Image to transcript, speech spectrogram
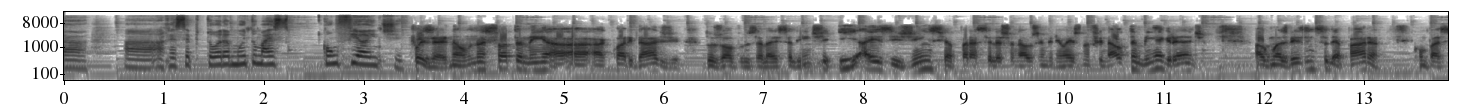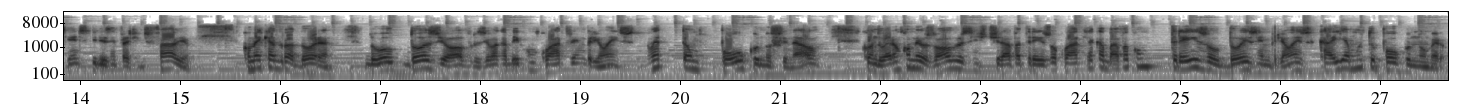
a, a, receptora muito mais confiante. Pois é, não, não é só também a, a, qualidade dos óvulos ela é excelente e a exigência para selecionar os embriões no final também é grande. Algumas vezes a gente se depara com pacientes que dizem para a gente, Fábio, como é que a doadora doou 12 óvulos e eu acabei com quatro embriões? Não é tão pouco no final? Quando eram com meus óvulos, a gente tirava três ou quatro e acabava com três ou dois embriões, caía muito pouco o número,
